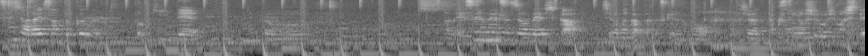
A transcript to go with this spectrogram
最初新井さんと組むと聞いて、えっと、あの SNS 上でしか知らなかったんですけれども私はたくさん予習をしまして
